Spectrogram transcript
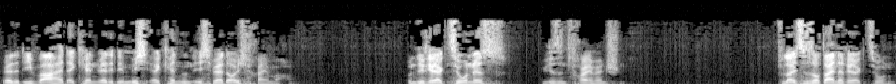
werdet ihr die Wahrheit erkennen, werdet ihr mich erkennen und ich werde euch frei machen. Und die Reaktion ist, wir sind freie Menschen. Vielleicht ist es auch deine Reaktion.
